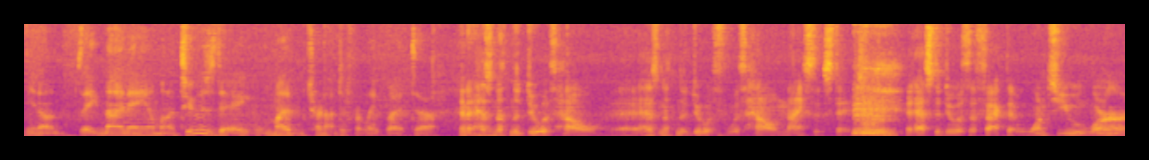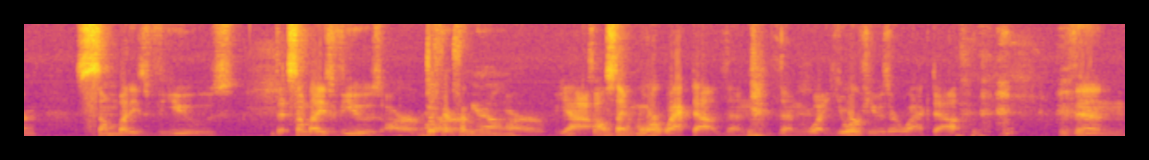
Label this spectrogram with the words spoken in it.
you know, say 9 a.m. on a Tuesday, it might have turned out differently. But uh, and it has nothing to do with how it has nothing to do with with how nice it stays. it has to do with the fact that once you learn somebody's views that somebody's views are Different are- from your own. Are yeah, I'll say more whacked out than than what your views are whacked out. then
